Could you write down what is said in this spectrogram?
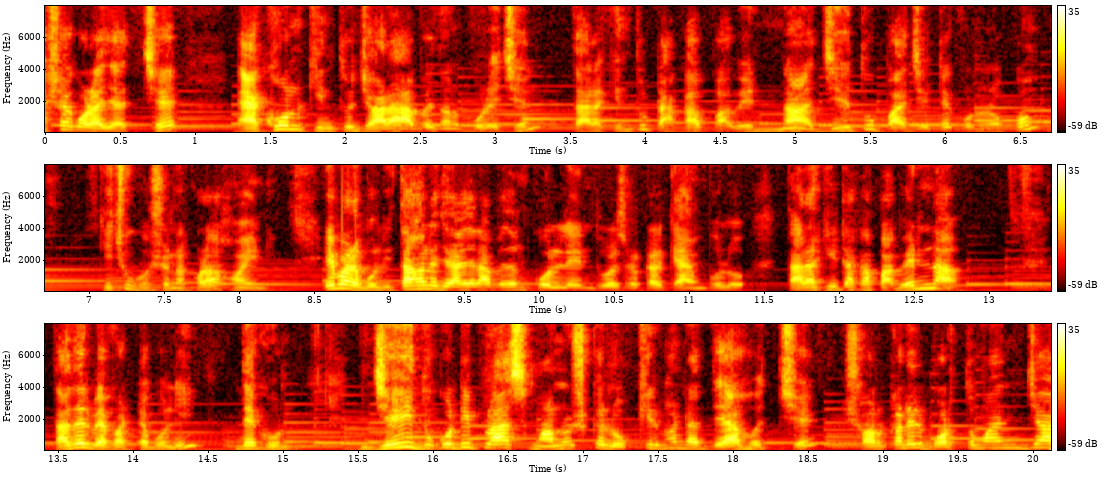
আশা করা যাচ্ছে এখন কিন্তু যারা আবেদন করেছেন, তারা কিন্তু টাকা পাবেন না। যেহেতু বাজেটে কোনো রকম কিছু ঘোষণা করা হয়নি। এবার বলি, তাহলে যারা যারা আবেদন করলেন, দুয়ারে সরকার ক্যাম্প হলো, তারা কি টাকা পাবেন না? তাদের ব্যাপারটা বলি, দেখুন, যেই দু কোটি প্লাস মানুষকে লক্ষ্মীর ভাণ্ডার দেয়া হচ্ছে, সরকারের বর্তমান যা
